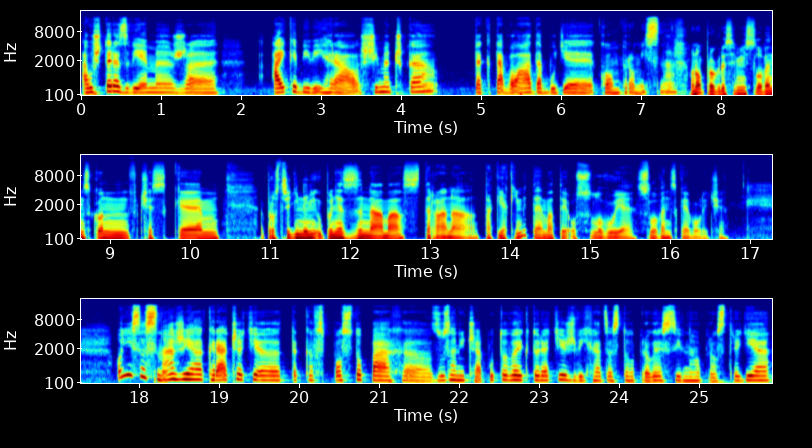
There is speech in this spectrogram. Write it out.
A už teraz vieme, že aj keby vyhral Šimečka, tak ta vláda bude kompromisná. Ono, progresivní Slovensko v českém prostředí není úplně známá strana. Tak jakými tématy oslovuje slovenské voliče? Oni sa snažia kráčať e, tak v postopách e, Zuzany Čaputovej, ktorá tiež vychádza z toho progresívneho prostredia.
